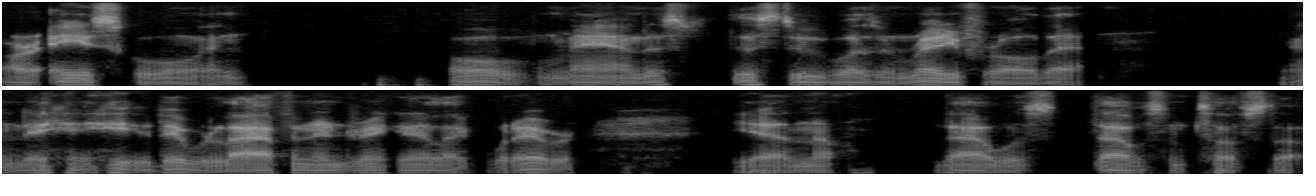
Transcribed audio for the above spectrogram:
our A school and oh man, this this dude wasn't ready for all that and they they were laughing and drinking like whatever. Yeah, no, that was that was some tough stuff.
